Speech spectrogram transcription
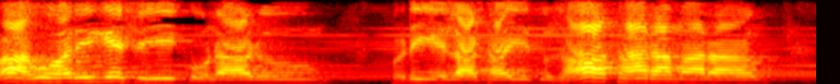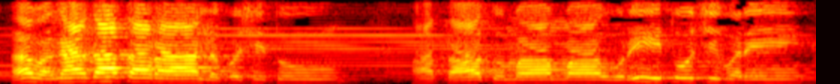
पाहू हरी घेशी कोणाडू पडी लाठाई तुझा थारा मारा. अवघा दातारा लपशी तू. आता तुम्हा माउरी तोची बरे.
